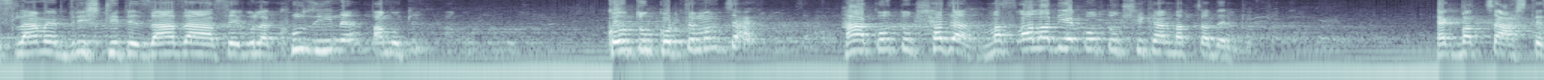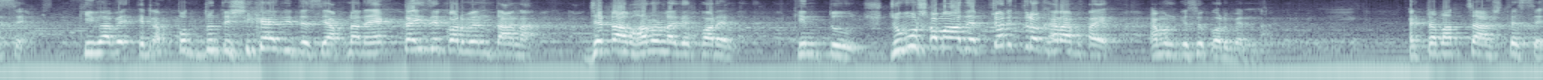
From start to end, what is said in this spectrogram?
ইসলামের দৃষ্টিতে যা যা আছে এগুলা খুঁজি না, পামু কি? কৌতুক করতে মন চায়? হ্যাঁ কৌতুক সাজান মাসালা দিয়ে কৌতুক শিখান বাচ্চাদেরকে। এক বাচ্চা আসতেছে, কীভাবে এটা পদ্ধতি শিখাই দিতেছে, আপনারা একটাই যে করবেন তা না, যেটা ভালো লাগে করেন। কিন্তু যুব সমাজের চরিত্র খারাপ হয়, এমন কিছু করবেন না। একটা বাচ্চা আসতেছে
